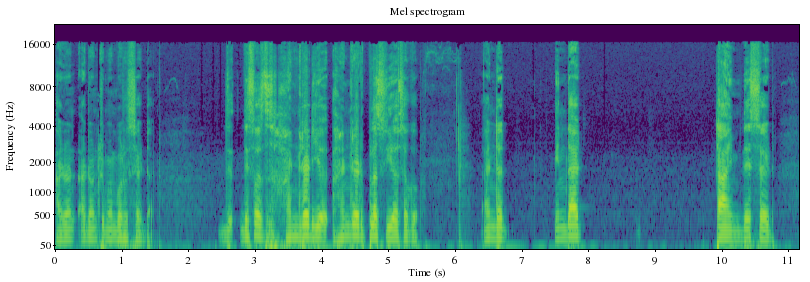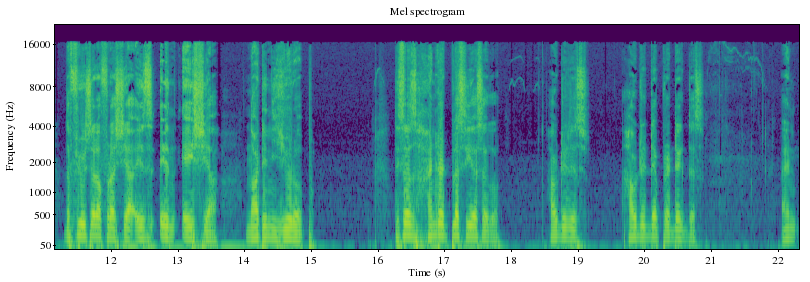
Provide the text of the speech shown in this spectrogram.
I don't I don't remember who said that. Th- this was 100 year 100 plus years ago. And that in that time they said the future of Russia is in Asia, not in Europe. This was 100 plus years ago. How did this how did they predict this? And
